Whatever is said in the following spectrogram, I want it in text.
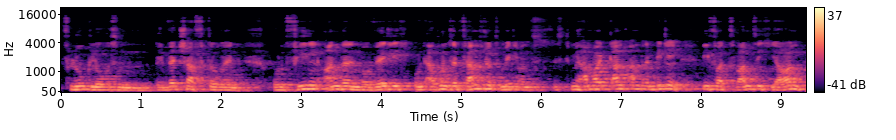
fluglosen Bewirtschaftungen und vielen anderen, wo wirklich, und auch unsere Pflanzenschutzmittel, uns, wir haben heute ganz andere Mittel wie vor 20 Jahren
